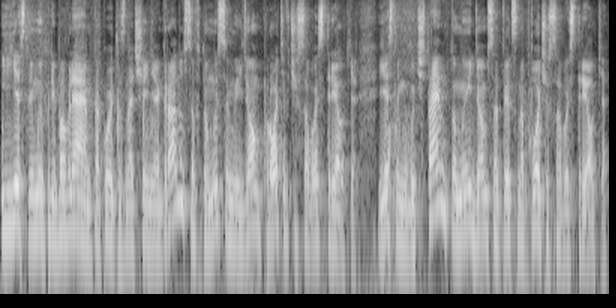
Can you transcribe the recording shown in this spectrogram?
И если мы прибавляем какое-то значение градусов, то мы мы с вами идем против часовой стрелки. Если мы вычитаем, то мы идем, соответственно, по часовой стрелке.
